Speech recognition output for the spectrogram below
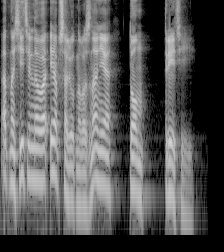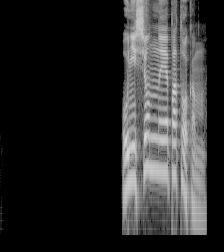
относительного и абсолютного знания, том 3. Унесенные потоком.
